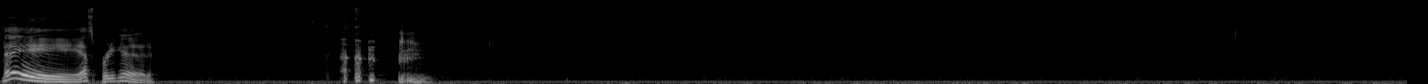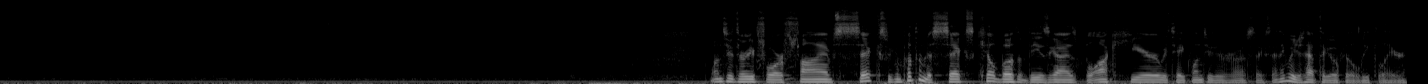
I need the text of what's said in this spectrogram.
Hey, that's pretty good. One, two, three, four, five, six. We can put them to six. Kill both of these guys. Block here. We take one, two, three, four, five, six. I think we just have to go for the lethal here.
